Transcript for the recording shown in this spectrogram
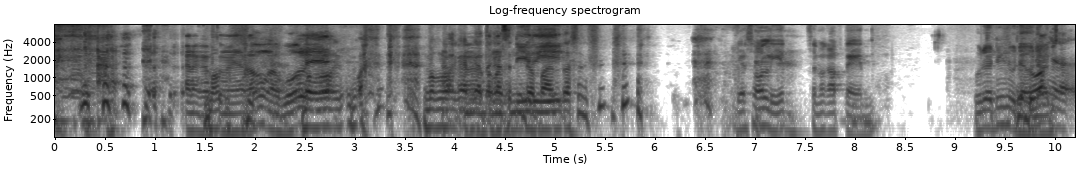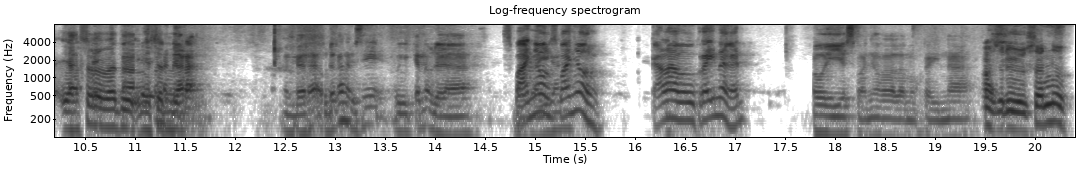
Karena kartu Meng- merah kamu nggak boleh. Mengeluarkan, kata-kata sendiri. pantas. Biar solid sama kapten. Udah nih udah udah. ya yang seru berarti Nation negara negara udah kan habis ini weekend udah Spanyol, kan? Spanyol. Kalah sama Ukraina kan? Oh iya Spanyol kalah sama Ukraina. Ah seriusan lu?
